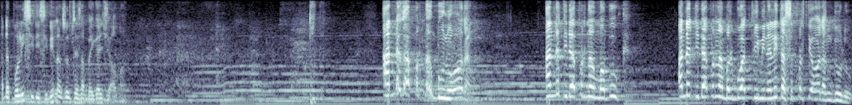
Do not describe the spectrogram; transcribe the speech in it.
Ada polisi di sini langsung saya sampaikan insya Allah. Anda gak pernah bunuh orang. Anda tidak pernah mabuk. Anda tidak pernah berbuat kriminalitas seperti orang dulu.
